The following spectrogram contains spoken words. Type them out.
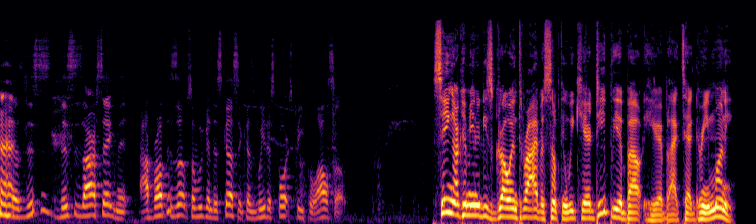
Because this is this is our segment. I brought this up so we can discuss it because we the sports people also. Seeing our communities grow and thrive is something we care deeply about here at Black Tech Green Money.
